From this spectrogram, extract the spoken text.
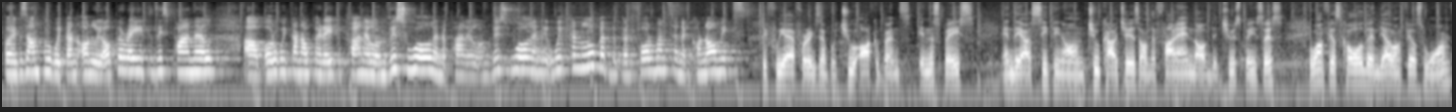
For example, we can only operate this panel um, or we can operate a panel on this wall and a panel on this wall and we can look at the performance and economics. If we have, for example, two occupants in the space, and they are sitting on two couches on the far end of the two spaces. One feels cold and the other one feels warm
